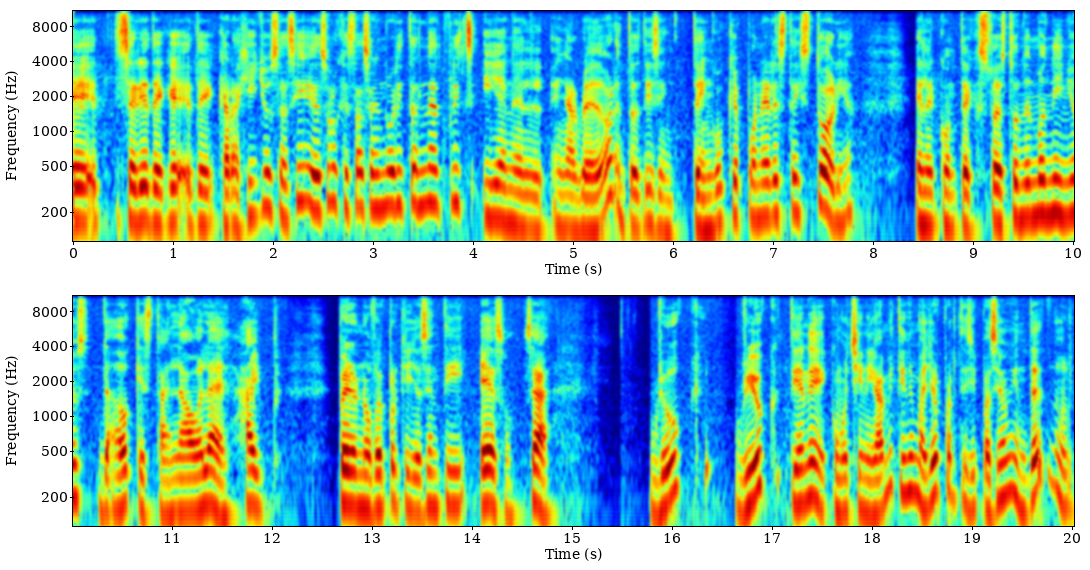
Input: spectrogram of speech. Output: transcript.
eh, series de, de carajillos así, eso es lo que está saliendo ahorita en Netflix y en el en alrededor. Entonces dicen, tengo que poner esta historia en el contexto de estos mismos niños, dado que está en la ola del hype. Pero no fue porque yo sentí eso. O sea, Ryuk, Ryuk tiene, como Shinigami, tiene mayor participación en Death Note.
